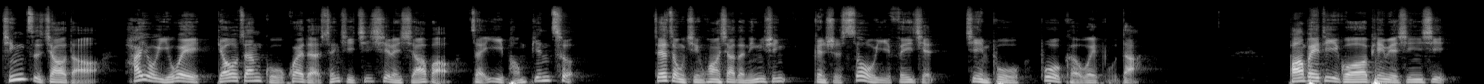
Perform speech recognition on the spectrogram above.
亲自教导，还有一位刁钻古怪的神奇机器人小宝在一旁鞭策。这种情况下的林勋更是受益匪浅，进步不可谓不大。庞贝帝国偏远星系，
